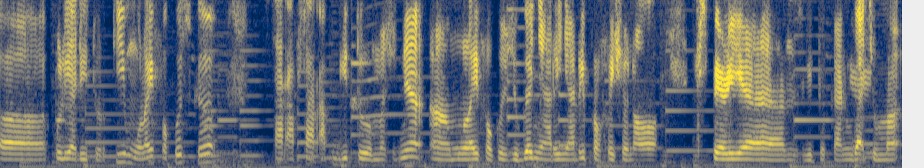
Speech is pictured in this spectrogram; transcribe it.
uh, kuliah di Turki mulai fokus ke startup startup gitu. Maksudnya uh, mulai fokus juga nyari-nyari professional experience gitu kan. Nggak cuma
